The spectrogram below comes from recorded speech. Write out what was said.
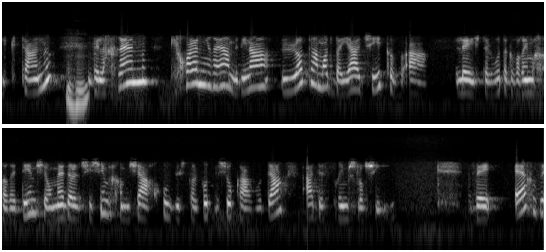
יקטן, מהמם. ולכן ככל הנראה המדינה לא תעמוד ביעד שהיא קבעה להשתלבות הגברים החרדים, שעומד על 65% השתלבות בשוק העבודה עד 2030. ואיך זה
